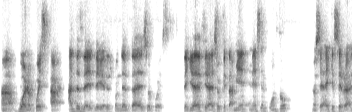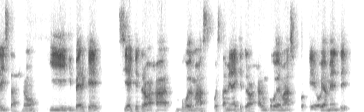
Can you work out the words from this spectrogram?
Ah, bueno, pues ah, antes de, de, responderte a eso, pues te quería decir a eso que también en ese punto, no sé, hay que ser realistas, ¿no? Y, ver que si hay que trabajar un poco de más, pues también hay que trabajar un poco de más porque obviamente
